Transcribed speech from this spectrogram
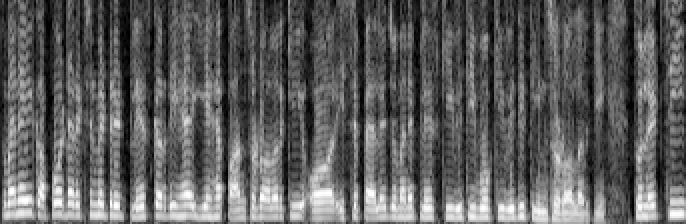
तो मैंने एक अपवर्ड डायरेक्शन में ट्रेड प्लेस कर दी है ये है 500 डॉलर की और इससे पहले जो मैंने प्लेस की हुई थी वो की हुई थी 300 डॉलर की। तो लेट्स सी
